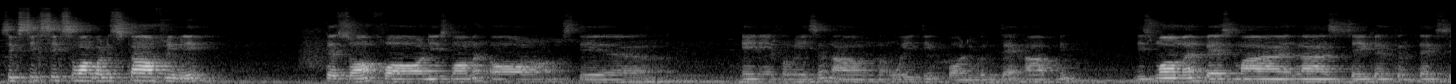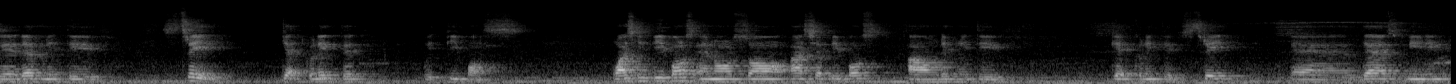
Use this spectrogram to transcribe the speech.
6661 got scar freely. That's all for this moment or still uh, any information. I'm waiting for the contact happening. This moment, based my last second contact say definitive straight get connected with peoples. Skin peoples and also Asia peoples are definitely get connected straight and that's meaning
